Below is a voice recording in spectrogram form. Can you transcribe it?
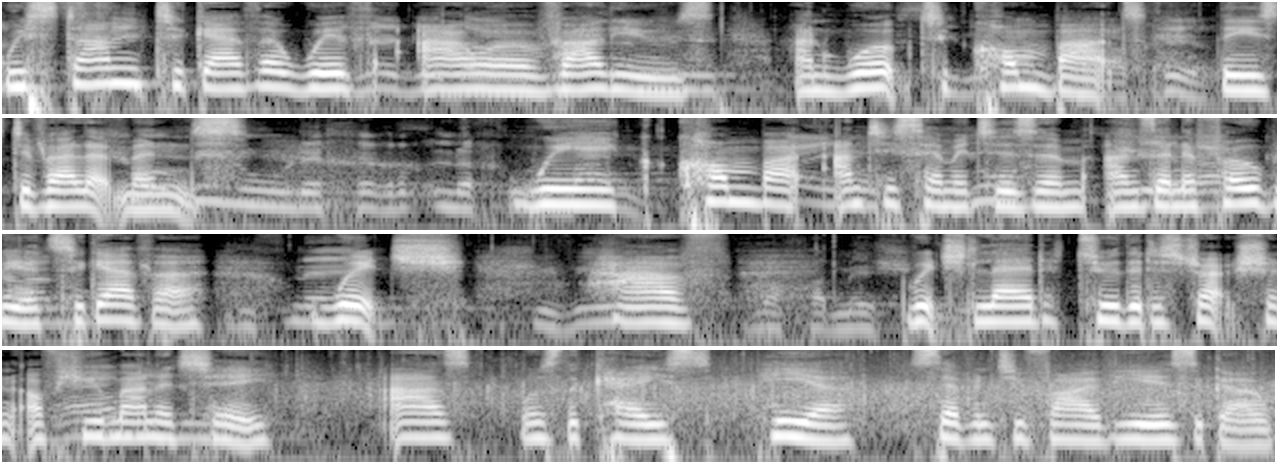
We stand together with our values and work to combat these developments. We combat anti Semitism and xenophobia together, which, have, which led to the destruction of humanity, as was the case here 75 years ago.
